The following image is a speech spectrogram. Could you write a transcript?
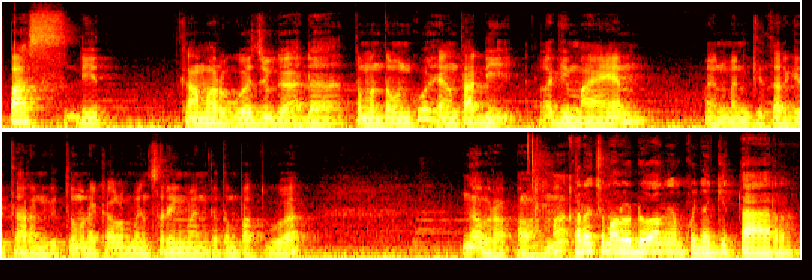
pas di kamar gue juga ada teman-teman gue yang tadi lagi main, main-main gitar-gitaran gitu. Mereka lumayan sering main ke tempat gue. Nggak berapa lama, Karena cuma lu doang yang punya gitar.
